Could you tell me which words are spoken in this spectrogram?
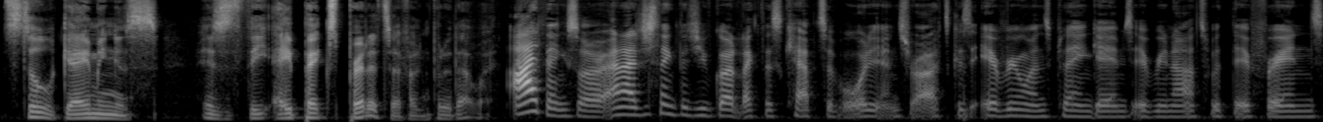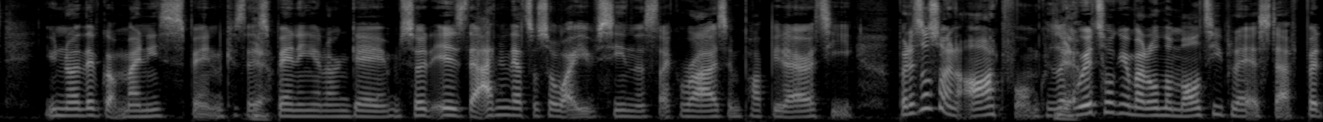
Still, gaming is is the apex predator, if I can put it that way. I think so, and I just think that you've got like this captive audience, right? Because everyone's playing games every night with their friends. You know they've got money to spend because they're Yeah. spending it on games. So it is that. I think that's also why you've seen this like rise in popularity. But it's also an art form because like Yeah. we're talking about all the multiplayer stuff, but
